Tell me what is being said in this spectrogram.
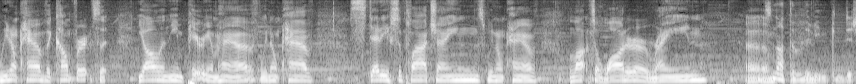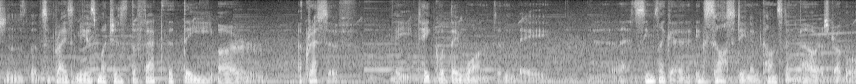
we don't have the comforts that y'all in the Imperium have. We don't have steady supply chains. We don't have lots of water or rain. It's not the living conditions that surprised me as much as the fact that they are aggressive. They take what they want and they. Uh, it seems like a exhausting and constant power struggle.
